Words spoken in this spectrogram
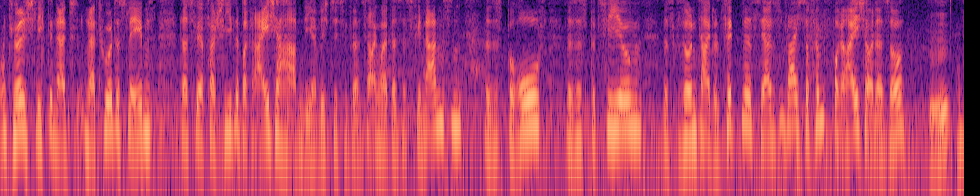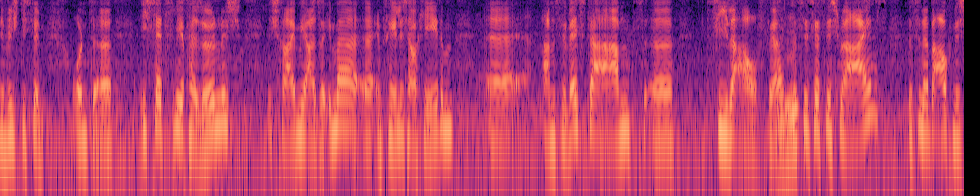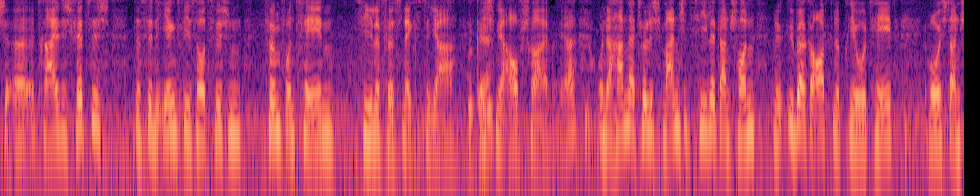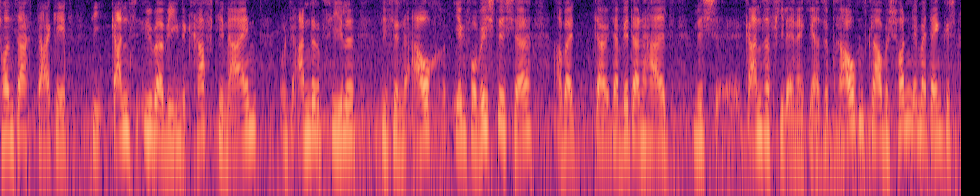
Natürlich liegt in der Natur des Lebens, dass wir verschiedene Bereiche haben, die ja wichtig sind. Dann sagen wir, das ist Finanzen, das ist Beruf, das ist Beziehungen, das ist Gesundheit und Fitness. Ja, das sind vielleicht so fünf Bereiche oder so, mhm. die wichtig sind. Und äh, ich setze mir persönlich, ich schreibe mir also immer, äh, empfehle ich auch jedem, äh, am Silvesterabend äh, Ziele auf. Ja? Mhm. Das ist jetzt nicht nur eins, das sind aber auch nicht äh, 30, 40, das sind irgendwie so zwischen fünf und zehn Ziele fürs nächste Jahr, okay. die ich mir aufschreibe. Ja? Und da haben natürlich manche Ziele dann schon eine übergeordnete Priorität, wo ich dann schon sage, da geht die ganz überwiegende Kraft hinein. Und andere Ziele, die sind auch irgendwo wichtig, ja? aber da, da wird dann halt nicht ganz so viel Energie. Also brauchen, glaube ich, schon immer, denke ich,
